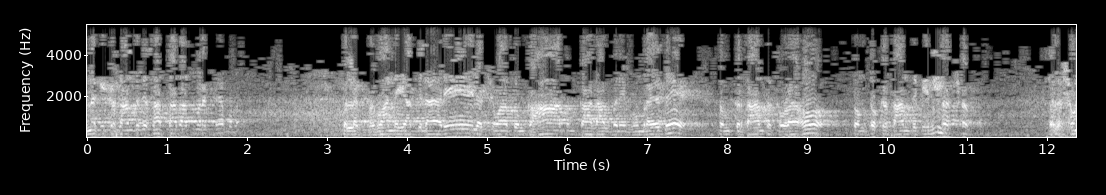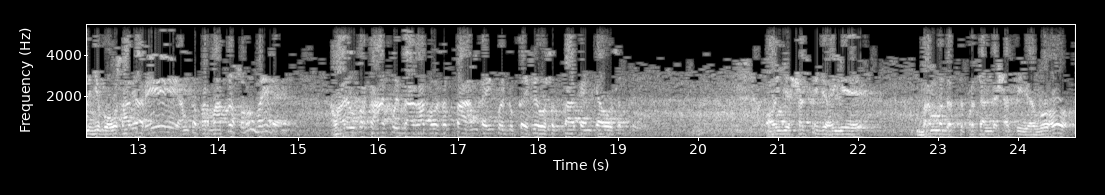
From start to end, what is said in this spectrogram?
न कि प्रशांत के साथ तादात्म रखें। तो भगवान ने याद दिलाया, अरे लक्ष्मण, तुम कहा? तुम कालाल बने घूम रहे थे। तुम कृतांत थोड़ा हो। तुम तो कृतांत के भी रक्षक हो। तो लक्ष्मण जी को आ गया अरे, हम तो परमात्मा स्वरूप है। हमारे ऊपर कहा कोई व्याघात हो सकता? है हम कहीं कोई दुख कैसे हो सकता? है कहीं क्या हो सकता? और ये शक्ति जो है, ये ब्रह्मदत्त, प्रचंड शक्ति जो है वो,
